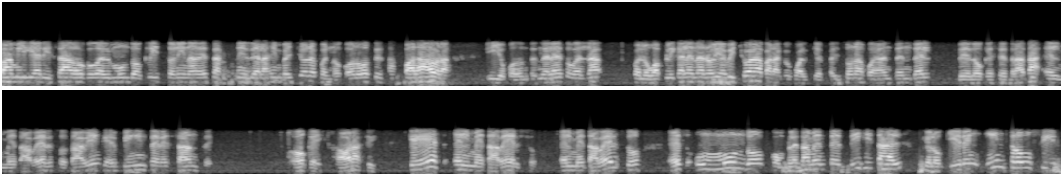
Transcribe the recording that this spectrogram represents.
familiarizado con el mundo Cristo ni nada de esas ni de las inversiones, pues no conoce esas palabras y yo puedo entender eso, ¿verdad? Pues lo voy a explicar en la y para que cualquier persona pueda entender de lo que se trata el metaverso, ¿está bien? Que es bien interesante. Ok, ahora sí. ¿Qué es el metaverso? El metaverso es un mundo completamente digital que lo quieren introducir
